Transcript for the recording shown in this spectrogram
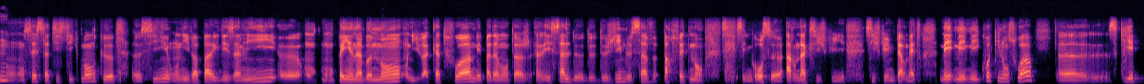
Mmh. On, sait statistiquement que si on n'y va pas avec des amis, on, on, paye un abonnement, on y va quatre fois, mais pas davantage. Les salles de, de, de gym le savent parfaitement c'est une grosse arnaque, si je puis, si je puis me permettre. Mais, mais, mais quoi qu'il en soit, ce qui est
